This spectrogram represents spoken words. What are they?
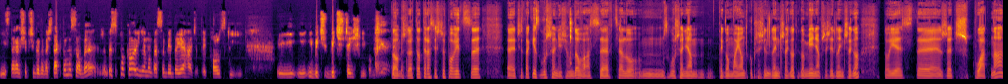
i staram się przygotować tak tą osobę, żeby spokojnie mogła sobie dojechać do tej Polski i, i, być, być szczęśliwą. Dobrze, to teraz jeszcze powiedz, e, e, czy takie zgłoszenie się do Was e, w celu mm, zgłoszenia tego majątku przesiedleńczego, tego mienia przesiedleńczego, to jest rzecz płatna,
